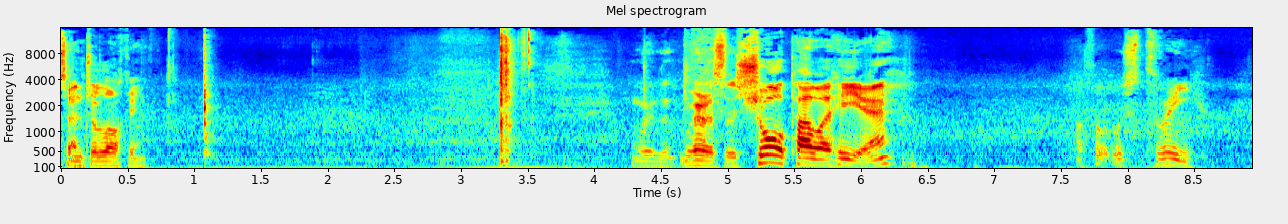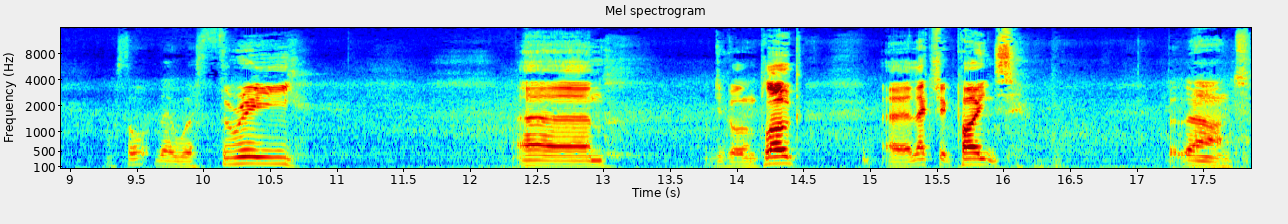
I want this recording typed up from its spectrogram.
central locking. Whereas the shore power here, I thought was three. I thought there were three, um, what do you call them, plug, uh, electric points, but there aren't.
